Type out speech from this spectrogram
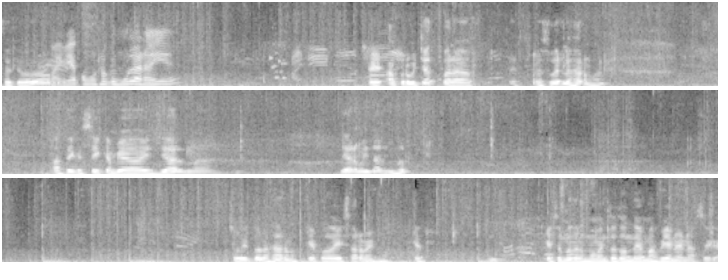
Saqueador. Madre mía, cómo se acumulan ahí, ¿eh? Eh, aprovechad para, para subir las armas. Así que si cambiáis de arma, de arma y tal, mejor. Subid todas las armas que podéis ahora mismo. Que, que es de los momentos donde más vienen, así que.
